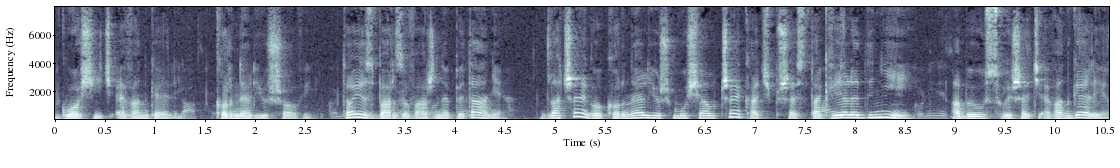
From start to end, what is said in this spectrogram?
głosić Ewangelii Korneliuszowi? To jest bardzo ważne pytanie. Dlaczego Korneliusz musiał czekać przez tak wiele dni, aby usłyszeć Ewangelię?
